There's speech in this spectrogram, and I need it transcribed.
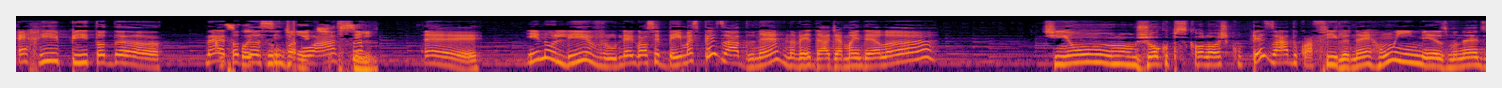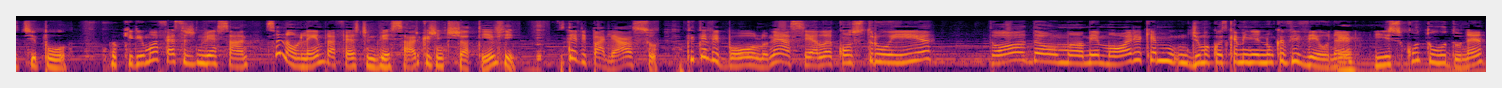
é hippie, toda, né, Mas toda assim de boaça. sim. É. E no livro, o negócio é bem mais pesado, né? Na verdade, a mãe dela tinha um jogo psicológico pesado com a filha, né? Ruim mesmo, né? De tipo, eu queria uma festa de aniversário. Você não lembra a festa de aniversário que a gente já teve? Que teve palhaço, que teve bolo, né? Assim, ela construía toda uma memória que a- de uma coisa que a menina nunca viveu, né? E isso com tudo, né?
